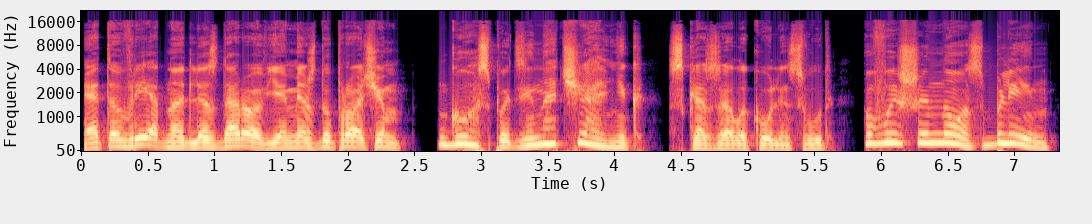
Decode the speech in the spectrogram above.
Это вредно для здоровья, между прочим». «Господи, начальник», — сказала Коллинсвуд. «Выше нос, блин».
